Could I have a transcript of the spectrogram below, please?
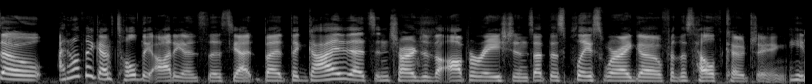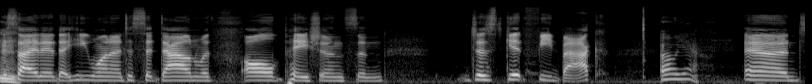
So I don't think I've told the audience this yet, but the guy that's in charge of the operations at this place where I go for this health coaching, he Hmm. decided that he wanted to sit down with all patients and just get feedback. Oh yeah. And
